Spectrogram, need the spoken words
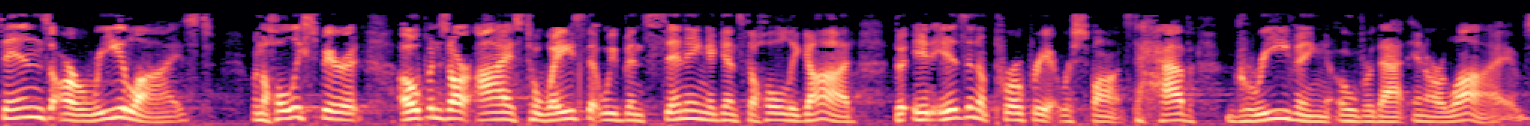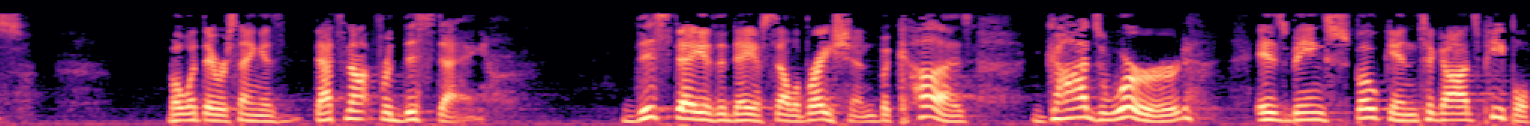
sins are realized, when the Holy Spirit opens our eyes to ways that we've been sinning against the holy God, it is an appropriate response to have grieving over that in our lives. But what they were saying is, that's not for this day. This day is a day of celebration because God's Word is being spoken to God's people.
